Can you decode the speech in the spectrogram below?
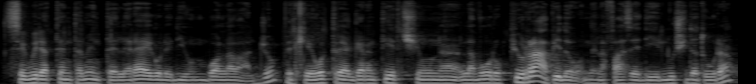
seguire attentamente le regole di un buon lavaggio, perché oltre a garantirci un lavoro più rapido nella fase di lucidatura,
